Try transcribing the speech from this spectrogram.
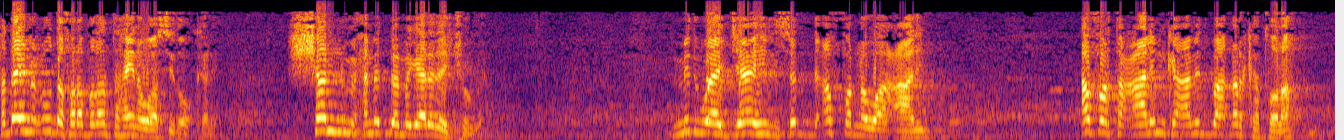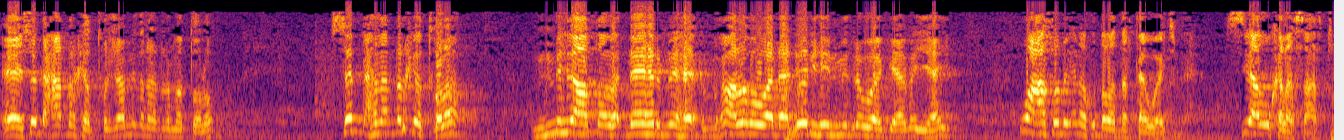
hadday nucuudda fara badan tahayna waa sidoo kale shan muxamed baa magaalada jooga mid waa jaahil afarna waa caalim afarta caalimkaa mid baa dharka tola saddexaa dharka tosha midna dharma tolo saddexdan dharka tola midaa dheer muxuu allaba waa dhaadheeryihiin midna waa gaaban yahay waxaasoo dhan inaad ku daba dartaa waajib ah si aad u kala saarto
